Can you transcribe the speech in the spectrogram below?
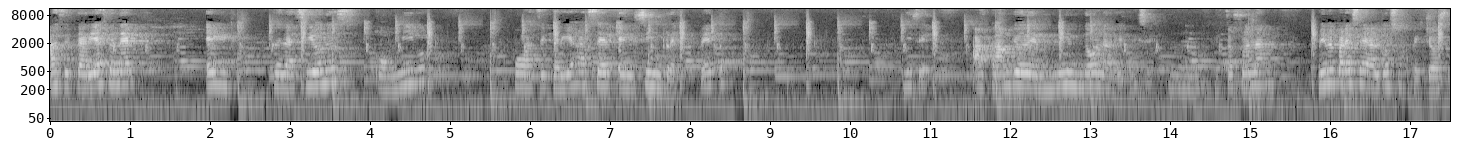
¿Aceptarías tener relaciones conmigo o aceptarías hacer el sin respeto? Dice, a cambio de mil dólares, dice. Mm, esto suena, a mí me parece algo sospechoso.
